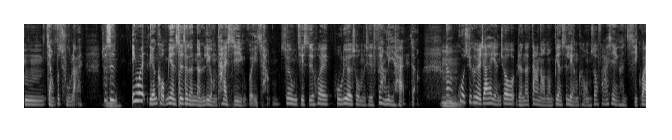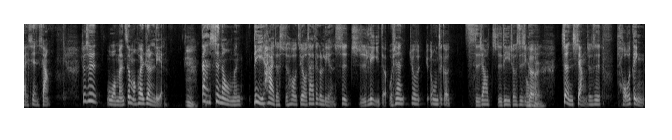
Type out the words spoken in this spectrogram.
嗯讲不出来。就是因为脸孔面试这个能力，我们太习以为常，所以我们其实会忽略说，我们其实非常厉害。这样。嗯。那过去科学家在研究人的大脑怎么辨识脸孔的时候，发现一个很奇怪的现象。就是我们这么会认脸，嗯，但是呢，我们厉害的时候，只有在这个脸是直立的。我现在就用这个词叫直立，就是一个正向，就是头顶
